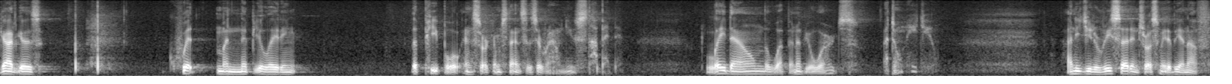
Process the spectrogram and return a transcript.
God goes, quit manipulating the people and circumstances around you. Stop it. Lay down the weapon of your words. I don't need you. I need you to reset and trust me to be enough.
